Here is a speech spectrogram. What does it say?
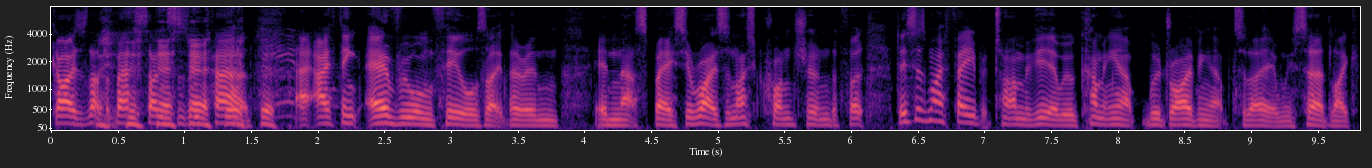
guys. Is that the best census we've had? I I think everyone feels like they're in in that space. You're right. It's a nice crunch underfoot. This is my favourite time of year. We were coming up. We were driving up today, and we said like,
